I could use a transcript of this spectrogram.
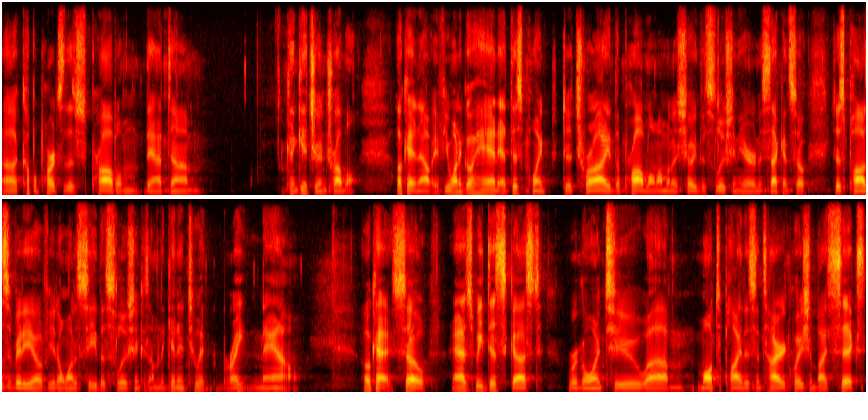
a couple parts of this problem that um, can get you in trouble. Okay, now if you want to go ahead at this point to try the problem, I'm going to show you the solution here in a second. So just pause the video if you don't want to see the solution because I'm going to get into it right now. Okay, so as we discussed, we're going to um, multiply this entire equation by 6.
